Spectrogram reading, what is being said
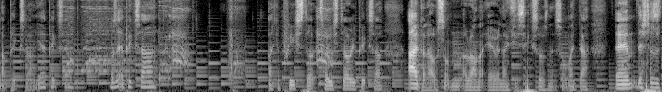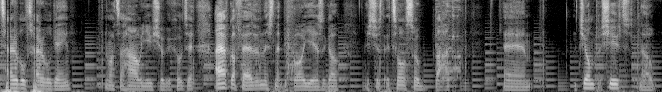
Not Pixar. Yeah, Pixar. Was it a Pixar? Like a pre-Toy Story Pixar? I don't know. Something around that era, 96, wasn't it? Something like that. Um, this is a terrible, terrible game. No matter how you sugarcoat it. I have got further than this in it before, years ago. It's just, it's all so bad. Um, jump, shoot. No.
